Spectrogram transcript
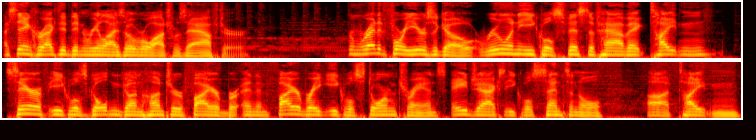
I stand corrected didn't realize overwatch was after. From reddit four years ago ruin equals fist of havoc titan Seraph equals Golden Gun Hunter, Fire, and then Firebreak equals Storm Trance. Ajax equals Sentinel, uh, Titan.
